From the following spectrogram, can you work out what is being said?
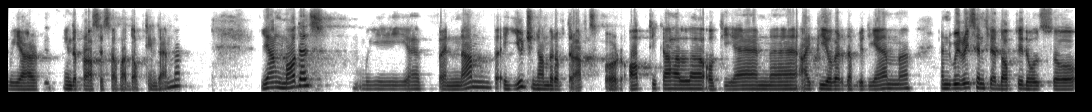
We are in the process of adopting them. YANG models, we have a, num a huge number of drafts for optical, uh, OTN, uh, IP over WDM, and we recently adopted also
